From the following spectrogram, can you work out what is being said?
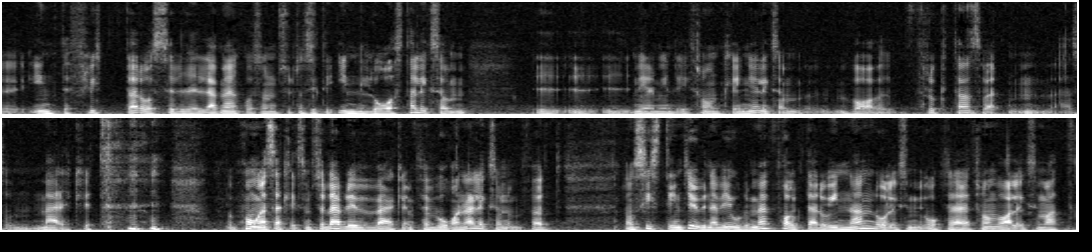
eh, inte flytta då civila människor som dessutom sitter inlåsta liksom, i, i, i, mer eller mindre i frontlinjen liksom, var fruktansvärt mm, alltså, märkligt på många sätt. Liksom. Så där blev vi verkligen förvånade. Liksom, för att de sista intervjuerna vi gjorde med folk där och innan då liksom vi åkte därifrån var liksom att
